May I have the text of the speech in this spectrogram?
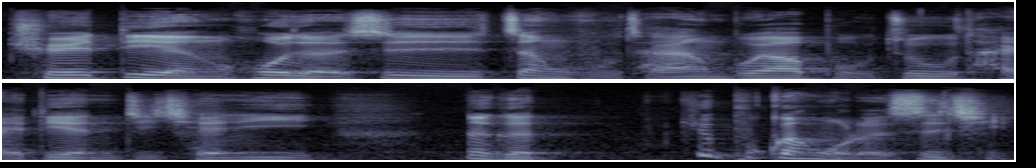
缺电或者是政府财政部要补助台电几千亿，那个就不关我的事情。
